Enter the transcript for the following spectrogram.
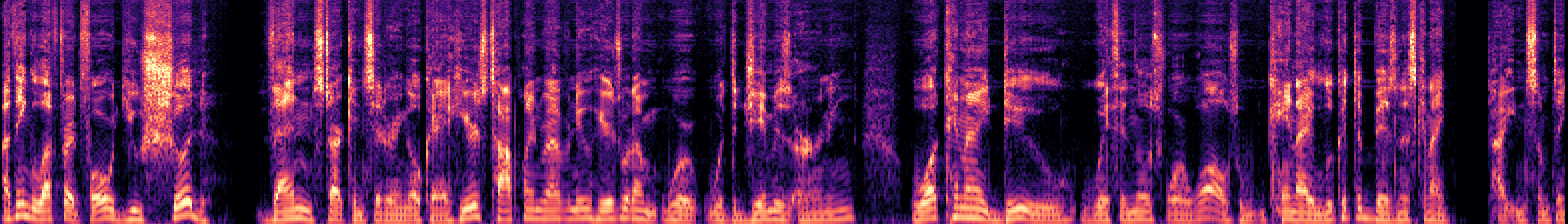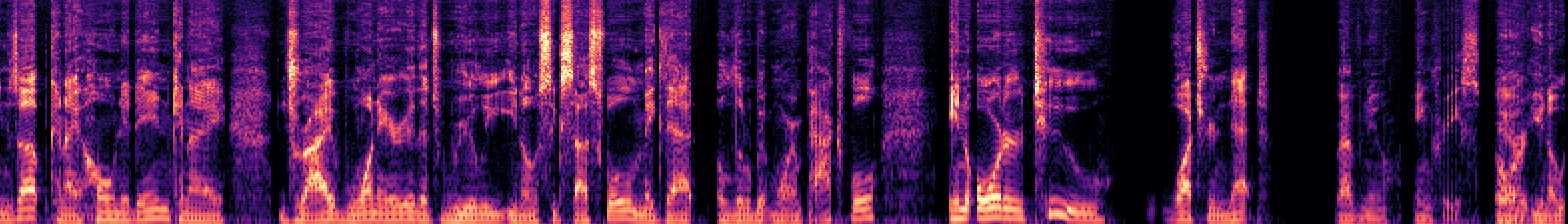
I think left, right, forward, you should then start considering. Okay, here's top line revenue. Here's what I'm. What the gym is earning. What can I do within those four walls? Can I look at the business? Can I tighten some things up? Can I hone it in? Can I drive one area that's really, you know, successful and make that a little bit more impactful in order to watch your net revenue increase or, you know,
